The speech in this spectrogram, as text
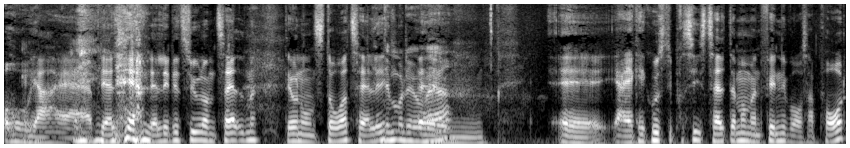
Åh, oh, jeg, jeg, bliver, jeg bliver lidt i tvivl om tallene. Det er jo nogle store tal, ikke? Det må det jo være. Øhm, øh, ja, jeg kan ikke huske de præcise tal, det må man finde i vores rapport.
